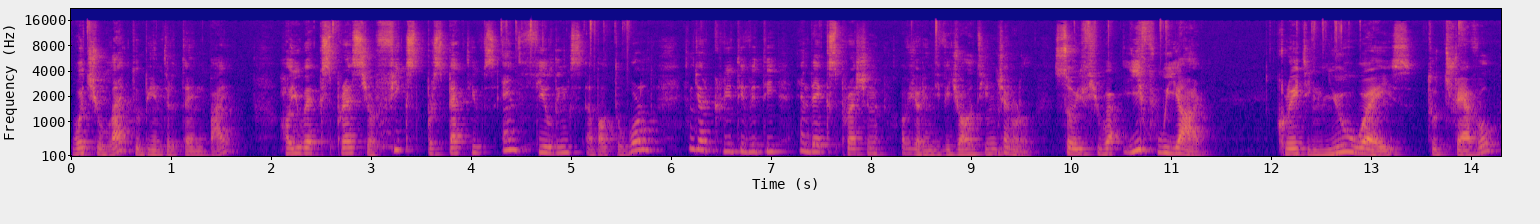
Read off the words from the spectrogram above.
what you like to be entertained by, how you express your fixed perspectives and feelings about the world and your creativity and the expression of your individuality in general. So if you are, if we are creating new ways to travel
